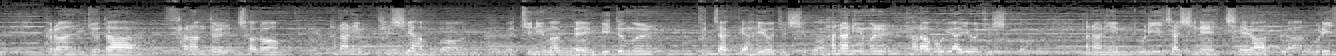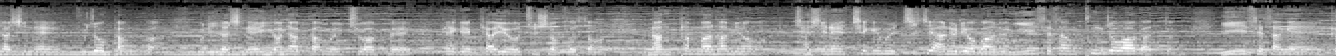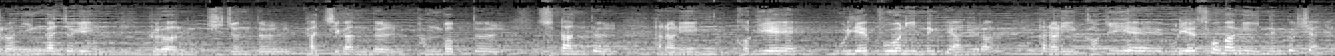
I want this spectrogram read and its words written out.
그러한 유다 사람들처럼 하나님 다시 한번 주님 앞에 믿음을 붙잡게 하여 주시고 하나님을 바라보게 하여 주시고 하나님 우리 자신의 죄악과 우리 자신의 부족함과 우리 자신의 연약함을 주 앞에 회개케 하여 주시옵소서 난탄만 하며 자신의 책임을 지지 않으려고 하는 이 세상 풍조와 같은 이 세상의 그런 인간적인 그런 기준들, 가치관들, 방법들, 수단들, 하나님, 거기에 우리의 구원이 있는 게 아니라, 하나님, 거기에 우리의 소망이 있는 것이 아니라,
